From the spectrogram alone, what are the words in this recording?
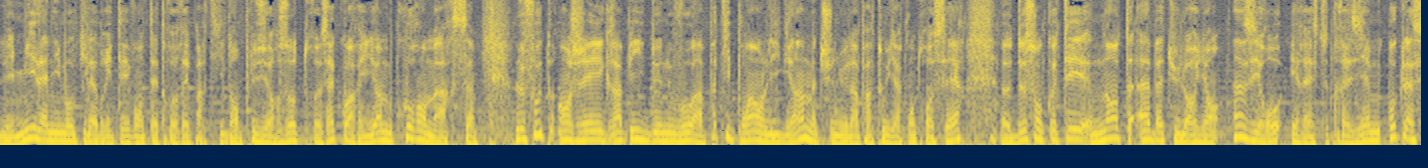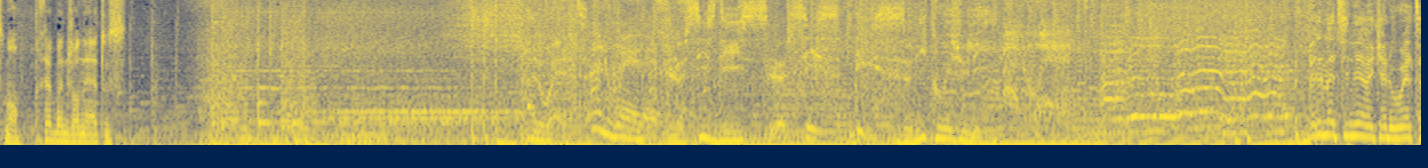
Les 1000 animaux qu'il abritait vont être répartis dans plusieurs autres aquariums courant mars. Le foot, Angers grappille de nouveau un petit point en Ligue 1, match nul un partout hier contre Auxerre. De son côté, Nantes a battu Lorient 1-0 et reste 13e au classement. Très bonne journée à tous. Alouette, Alouette, le 6-10, le 6-10 de Nico et Julie. Alouette. Belle matinée avec Alouette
